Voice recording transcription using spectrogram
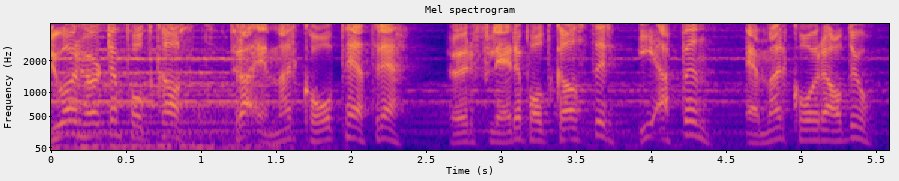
Du har hørt en podkast fra NRK P3. Hør flere podkaster i appen NRK Radio.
